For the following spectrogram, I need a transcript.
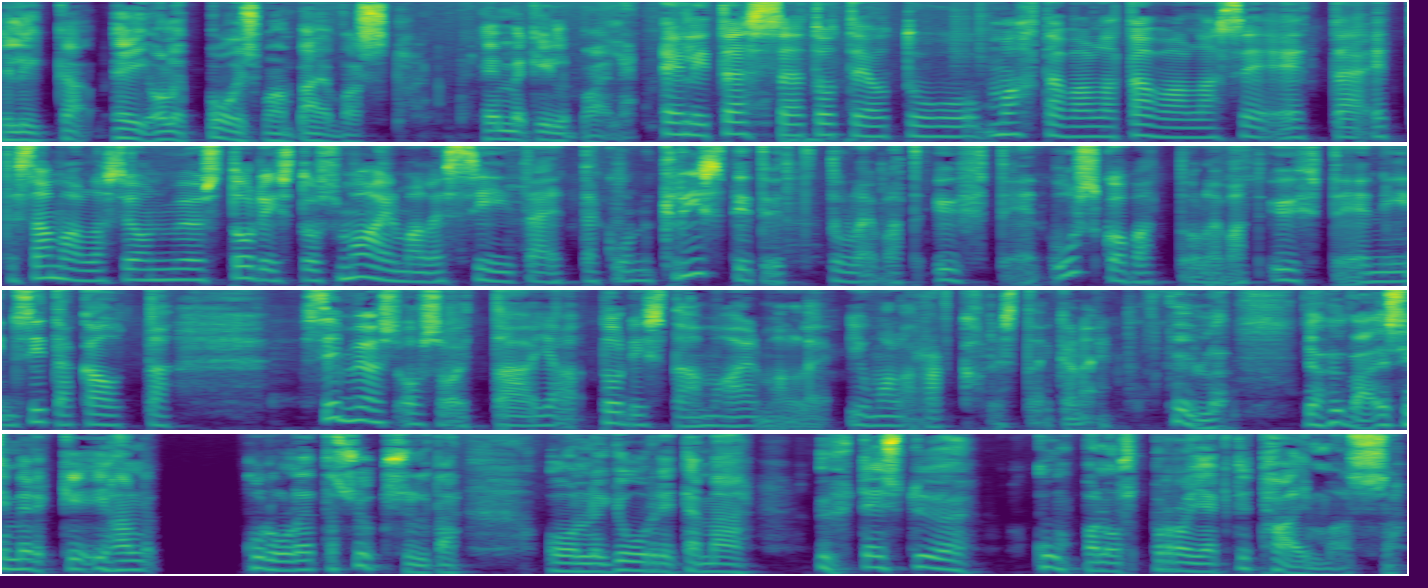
Eli ei ole pois, vaan päinvastoin. Emme kilpaile. Eli tässä toteutuu mahtavalla tavalla se, että, että samalla se on myös todistus maailmalle siitä, että kun kristityt tulevat yhteen, uskovat tulevat yhteen, niin sitä kautta se myös osoittaa ja todistaa maailmalle Jumalan rakkaudesta, eikö näin? Kyllä. Ja hyvä esimerkki ihan kuluneelta syksyltä on juuri tämä yhteistyö kumppanuusprojekti Taimaassa.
